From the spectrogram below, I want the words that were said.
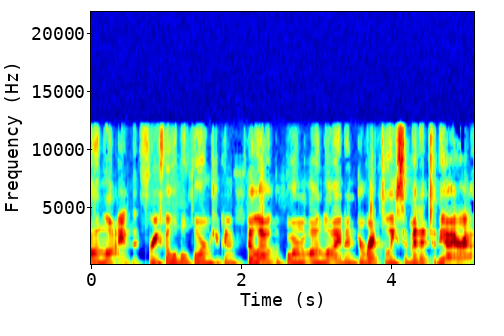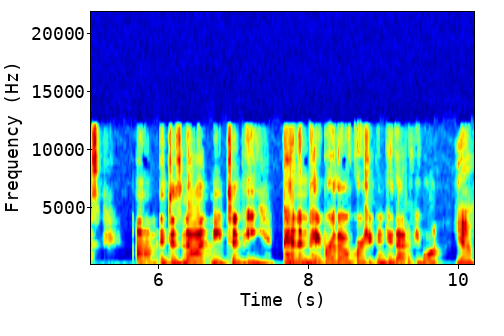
online. Free fillable forms, you can fill out the form online and directly submit it to the IRS. Um, it does not need to be pen and paper, though. Of course, you can do that if you want. Yeah,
